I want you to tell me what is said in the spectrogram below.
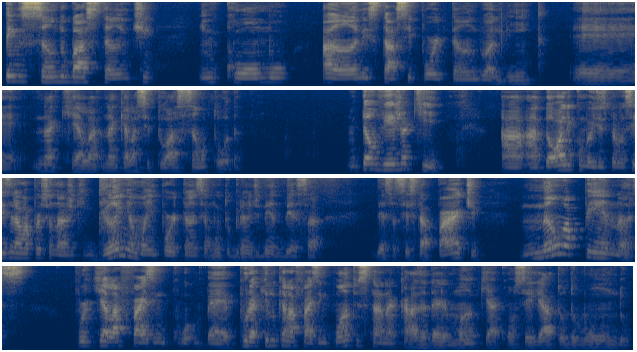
pensando bastante em como a Ana está se portando ali é, naquela, naquela situação toda. Então veja que a, a Dolly, como eu disse para vocês, ela é uma personagem que ganha uma importância muito grande dentro dessa, dessa sexta parte, não apenas porque ela faz é, por aquilo que ela faz enquanto está na casa da irmã, que é aconselhar todo mundo,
